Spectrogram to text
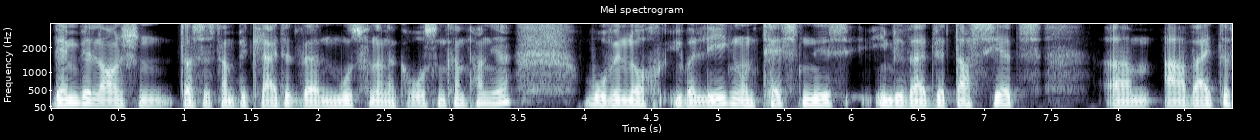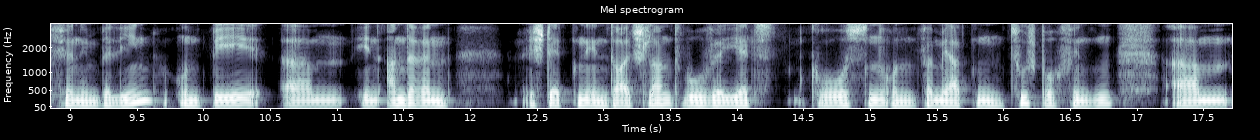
wenn wir launchen, dass es dann begleitet werden muss von einer großen Kampagne, wo wir noch überlegen und testen ist, inwieweit wir das jetzt ähm, A weiterführen in Berlin und B ähm, in anderen Städten in Deutschland, wo wir jetzt großen und vermehrten Zuspruch finden, ähm,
